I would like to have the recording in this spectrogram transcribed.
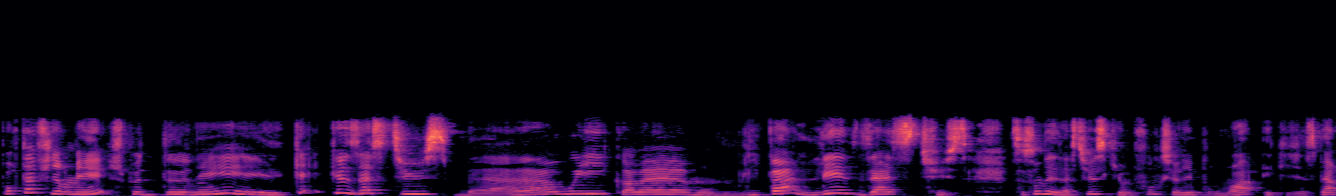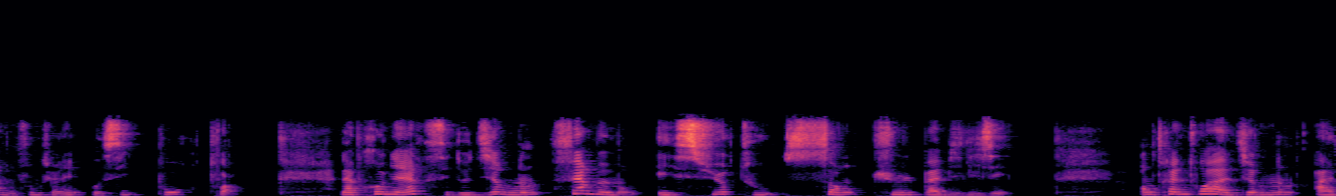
Pour t'affirmer, je peux te donner quelques astuces. Bah oui, quand même, on n'oublie pas les astuces. Ce sont des astuces qui ont fonctionné pour moi et qui j'espère vont fonctionner aussi pour toi. La première, c'est de dire non fermement et surtout sans culpabiliser. Entraîne-toi à dire non à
